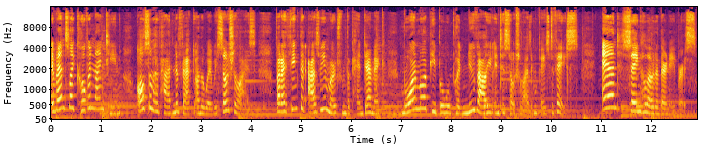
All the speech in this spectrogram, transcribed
Events like COVID 19 also have had an effect on the way we socialize, but I think that as we emerge from the pandemic, more and more people will put new value into socializing face to face and saying hello to their neighbors.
